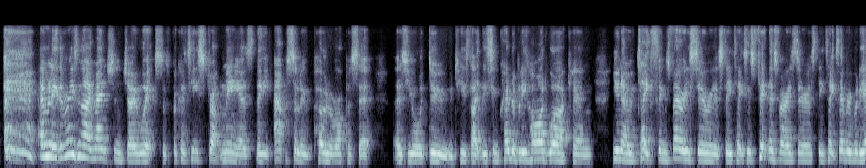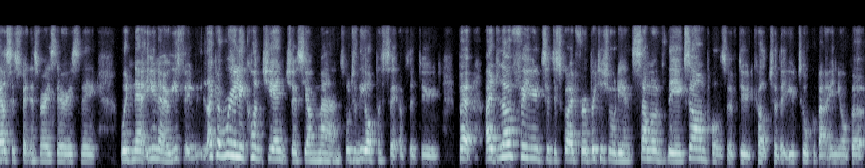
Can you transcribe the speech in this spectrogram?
Emily, the reason I mentioned Joe Wicks was because he struck me as the absolute polar opposite as your dude. He's like this incredibly hardworking, you know, takes things very seriously, takes his fitness very seriously, takes everybody else's fitness very seriously. Would ne you know, he's like a really conscientious young man, sort of the opposite of the dude. But I'd love for you to describe for a British audience some of the examples of dude culture that you talk about in your book.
